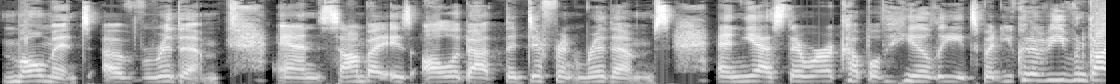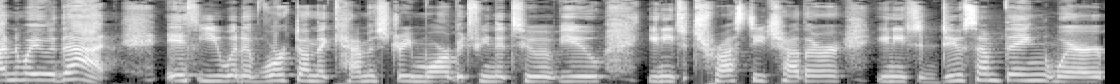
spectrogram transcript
moment of rhythm. And samba is all about the different rhythms. And yes, there were a couple of heel leads, but you could have even gotten away with that if you would have worked on the chemistry more between the two of you. You need to trust each other. You need to do something where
